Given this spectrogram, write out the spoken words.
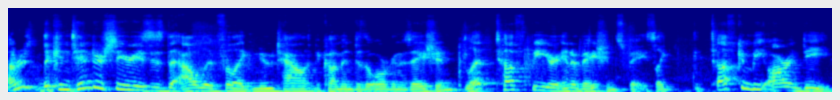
I'm just, the contender series is the outlet for like new talent to come into the organization. Let Tough be your innovation space. Like Tough can be R and D.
